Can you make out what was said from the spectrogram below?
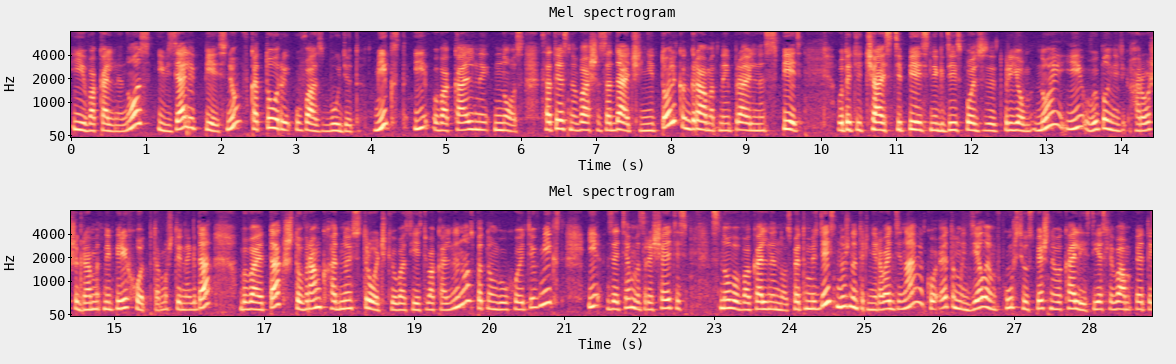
и вокальный нос, и взяли песню, в которой у вас будет микст и вокальный нос. Соответственно, ваша задача не только грамотно и правильно спеть вот эти части песни, где используется этот прием, но и выполнить хороший грамотный переход, потому что иногда бывает так, что в рамках одной строчки у вас есть вокальный нос, потом вы уходите в микст и затем возвращаетесь снова в вокальный нос. Поэтому здесь нужно тренировать динамику, это мы делаем в курсе «Успешный вокалист». Если вам это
